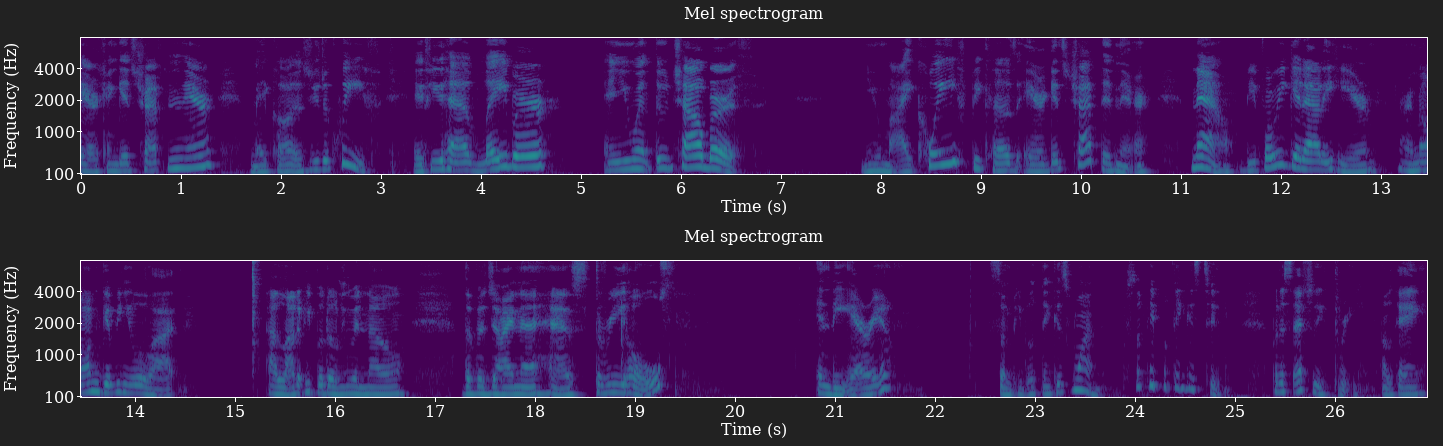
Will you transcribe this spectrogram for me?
air can get trapped in there, may cause you to queef. If you have labor and you went through childbirth, you might queef because air gets trapped in there. Now, before we get out of here, I know I'm giving you a lot. A lot of people don't even know the vagina has three holes in the area. Some people think it's one, some people think it's two, but it's actually three, okay?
